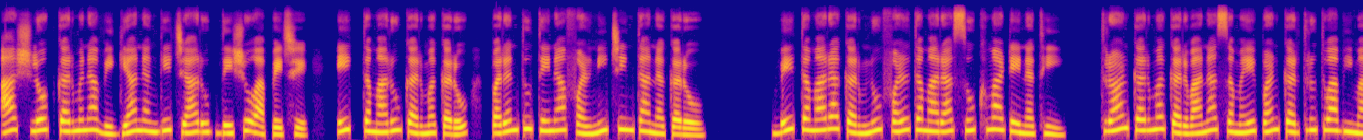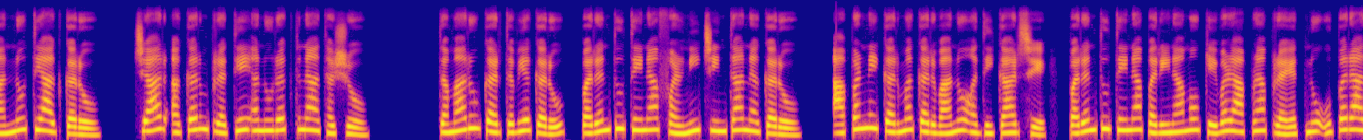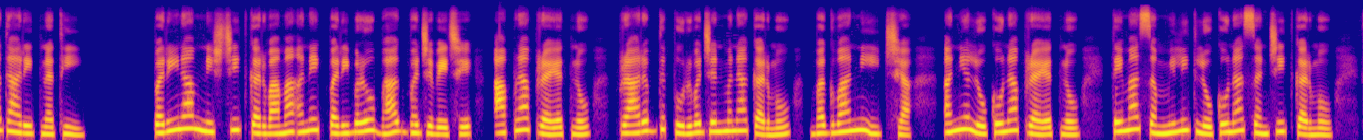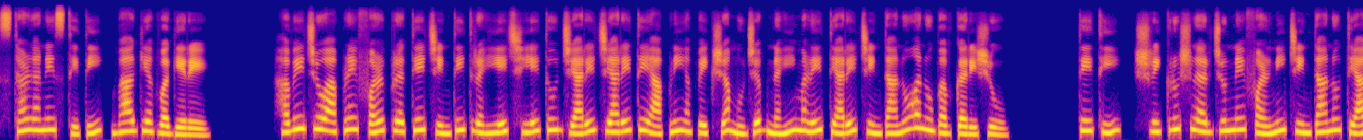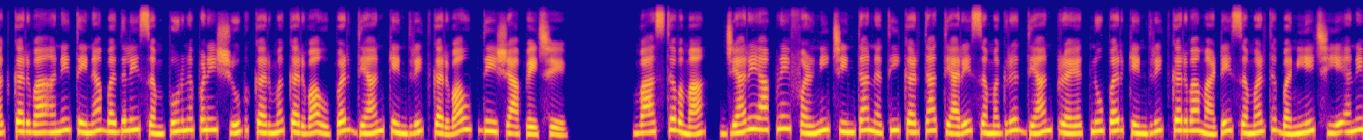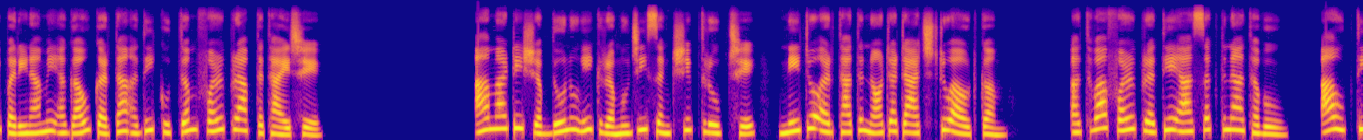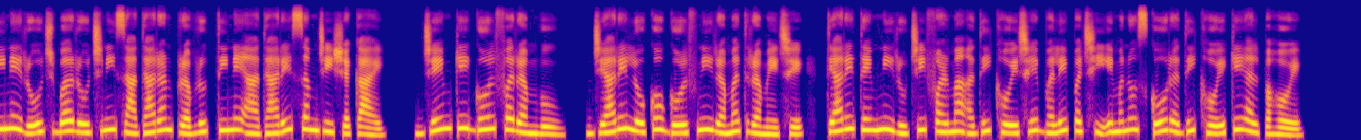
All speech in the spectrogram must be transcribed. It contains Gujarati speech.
આ શ્લોક કર્મના વિજ્ઞાન અંગે ચાર ઉપદેશો આપે છે. એક, તમારું કર્મ કરો, પરંતુ તેના ફળની ચિંતા ન કરો. બે, તમારા કર્મનું ફળ તમારા સુખ માટે નથી. ત્રણ કર્મ કરવાના સમયે પણ કર્તૃત્વાભિમાનનો ત્યાગ કરો. ચાર અકર્મ પ્રત્યે અનુરક્ત ના થશો. તમારું કર્તવ્ય કરો, પરંતુ તેના ફળની ચિંતા ન કરો. આપણને કર્મ કરવાનો અધિકાર છે, પરંતુ તેના પરિણામો કેવળ આપણા પ્રયત્નો ઉપર આધારિત નથી. પરિણામ નિશ્ચિત કરવામાં અનેક પરિબળો ભાગ ભજવે છે. આપણા પ્રયત્નો, પ્રારબ્ધ પૂર્વજન્મના કર્મો, ભગવાનની ઈચ્છા અન્ય લોકોના પ્રયત્નો, તેમાં સંમિલિત લોકોના સંચિત કર્મો, સ્થળ અને સ્થિતિ, ભાગ્ય વગેરે. હવે જો આપણે ફળ પ્રત્યે ચિંતિત રહીએ છીએ તો જ્યારે જ્યારે તે આપણી અપેક્ષા મુજબ નહીં મળે ત્યારે ચિંતાનો અનુભવ કરીશું. તેથી, શ્રીકૃષ્ણ અર્જુનને ફળની ચિંતાનો ત્યાગ કરવા અને તેના બદલે સંપૂર્ણપણે શુભ કર્મ કરવા ઉપર ધ્યાન કેન્દ્રિત કરવા ઉપદેશ આપે છે. વાસ્તવમાં, જ્યારે આપણે ફળની ચિંતા નથી કરતા ત્યારે સમગ્ર ધ્યાન પ્રયત્નો પર કેન્દ્રિત કરવા માટે સમર્થ બનીએ છીએ અને પરિણામે અગાઉ કરતાં અધિક ઉત્તમ ફળ પ્રાપ્ત થાય છે. આ માટે શબ્દોનું એક રમૂજી સંક્ષિપ્ત રૂપ છે, નેટો અર્થાત નોટ અટેચ ટુ આઉટકમ અથવા ફળ પ્રત્યે આસક્ત ના થવું આ ઉક્તિને રોજબરોજની સાધારણ પ્રવૃત્તિને આધારે સમજી શકાય. જેમ કે, ગોલ્ફ રમવું જ્યારે લોકો ગોલ્ફની રમત રમે છે, ત્યારે તેમની રુચિ ફળમાં અધિક હોય છે, ભલે પછી એમનો સ્કોર અધિક હોય કે અલ્પ હોય.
